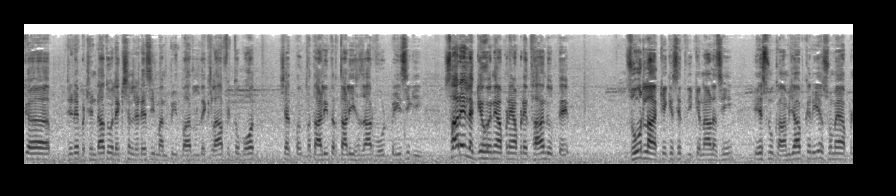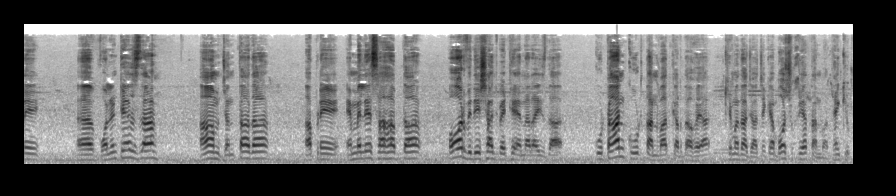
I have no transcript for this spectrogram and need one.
ਜਿਹੜੇ ਬਠਿੰਡਾ ਤੋਂ ਇਲੈਕਸ਼ਨ ਲੜੇ ਸੀ ਮਨਪ੍ਰੀਤ ਬਾਦਲ ਦੇ ਖਿਲਾਫ ਇਤੋਂ ਬਹੁਤ ਸ਼ਾਇਦ 42 43000 ਵੋਟ ਪਈ ਸੀਗੀ। ਸਾਰੇ ਲੱਗੇ ਹੋਏ ਨੇ ਆਪਣੇ ਆਪਣੇ ਥਾਂ ਦੇ ਉੱਤੇ। ਜ਼ੋਰ ਲਾ ਕੇ ਕਿਸੇ ਤਰੀਕੇ ਨਾਲ ਅਸੀਂ ਇਸ ਨੂੰ ਕਾਮਯਾਬ ਕਰੀਏ। ਸੋ ਮੈਂ ਆਪਣੇ ਵੋਲੰਟੀਅਰਸ ਦਾ, ਆਮ ਜਨਤਾ ਦਾ, ਆਪਣੇ ਐਮਐਲਏ ਸਾਹਿਬ ਦਾ ਔਰ ਵਿਦੇਸ਼ਾਂ 'ਚ ਬੈਠੇ ਐਨਆਰਆਈਜ਼ ਦਾ ਕੋਟਾਨ ਕੋਟ ਧੰਨਵਾਦ ਕਰਦਾ ਹੋਇਆ। ਖਿਮਾ ਦਾ ਜਾਚਕ ਹੈ। ਬਹੁਤ ਸ਼ੁਕਰੀਆ, ਧੰਨਵਾਦ। Thank you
